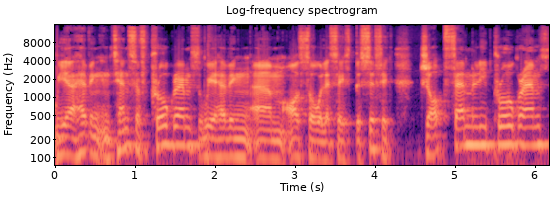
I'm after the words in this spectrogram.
we are having intensive programs. We are having um, also, let's say, specific job family programs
